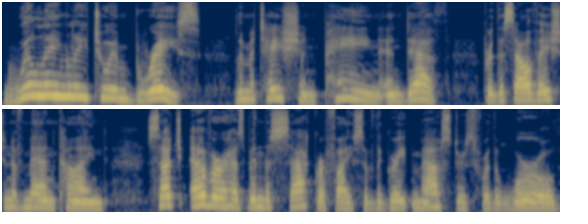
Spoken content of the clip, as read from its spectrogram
willingly to embrace limitation, pain, and death for the salvation of mankind, such ever has been the sacrifice of the great masters for the world.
